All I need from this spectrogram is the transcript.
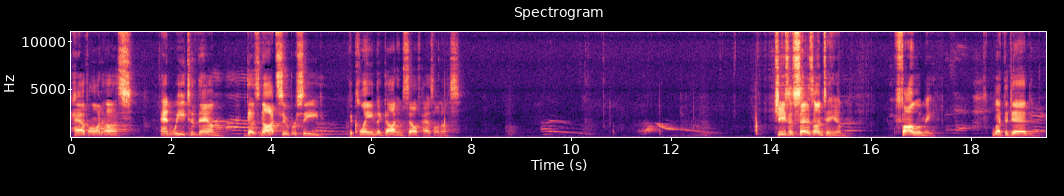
have on us and we to them does not supersede the claim that God Himself has on us. Jesus says unto him, Follow me. Let the dead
